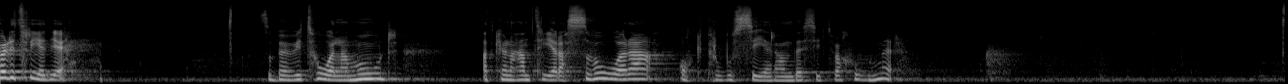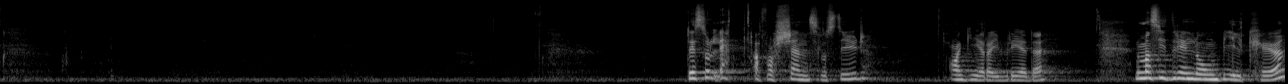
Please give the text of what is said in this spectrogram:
För det tredje så behöver vi tålamod att kunna hantera svåra och provocerande situationer. Det är så lätt att vara känslostyrd och agera i vrede. När man sitter i en lång bilkö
